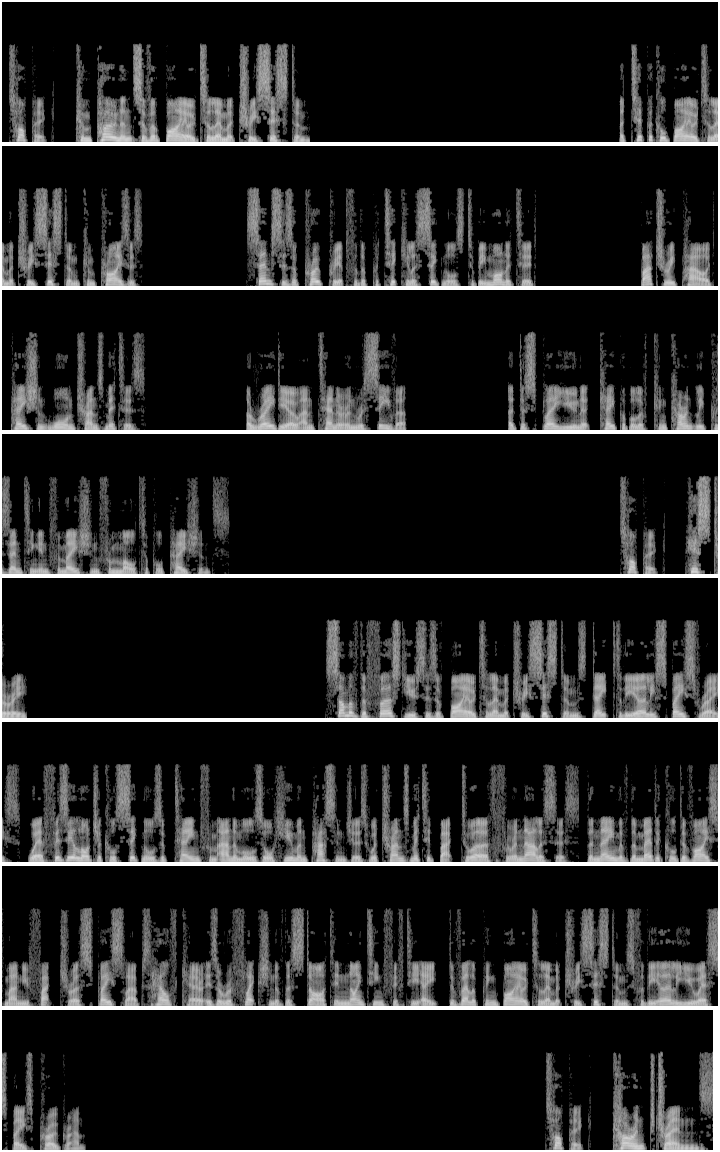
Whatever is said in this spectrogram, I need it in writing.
Topic: Components of a biotelemetry system A typical biotelemetry system comprises sensors appropriate for the particular signals to be monitored battery-powered, patient-worn transmitters a radio antenna and receiver a display unit capable of concurrently presenting information from multiple patients. History Some of the first uses of biotelemetry systems date to the early space race, where physiological signals obtained from animals or human passengers were transmitted back to Earth for analysis. The name of the medical device manufacturer Spacelabs Healthcare is a reflection of the start in 1958 developing biotelemetry systems for the early U.S. space program. Topic: Current trends.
